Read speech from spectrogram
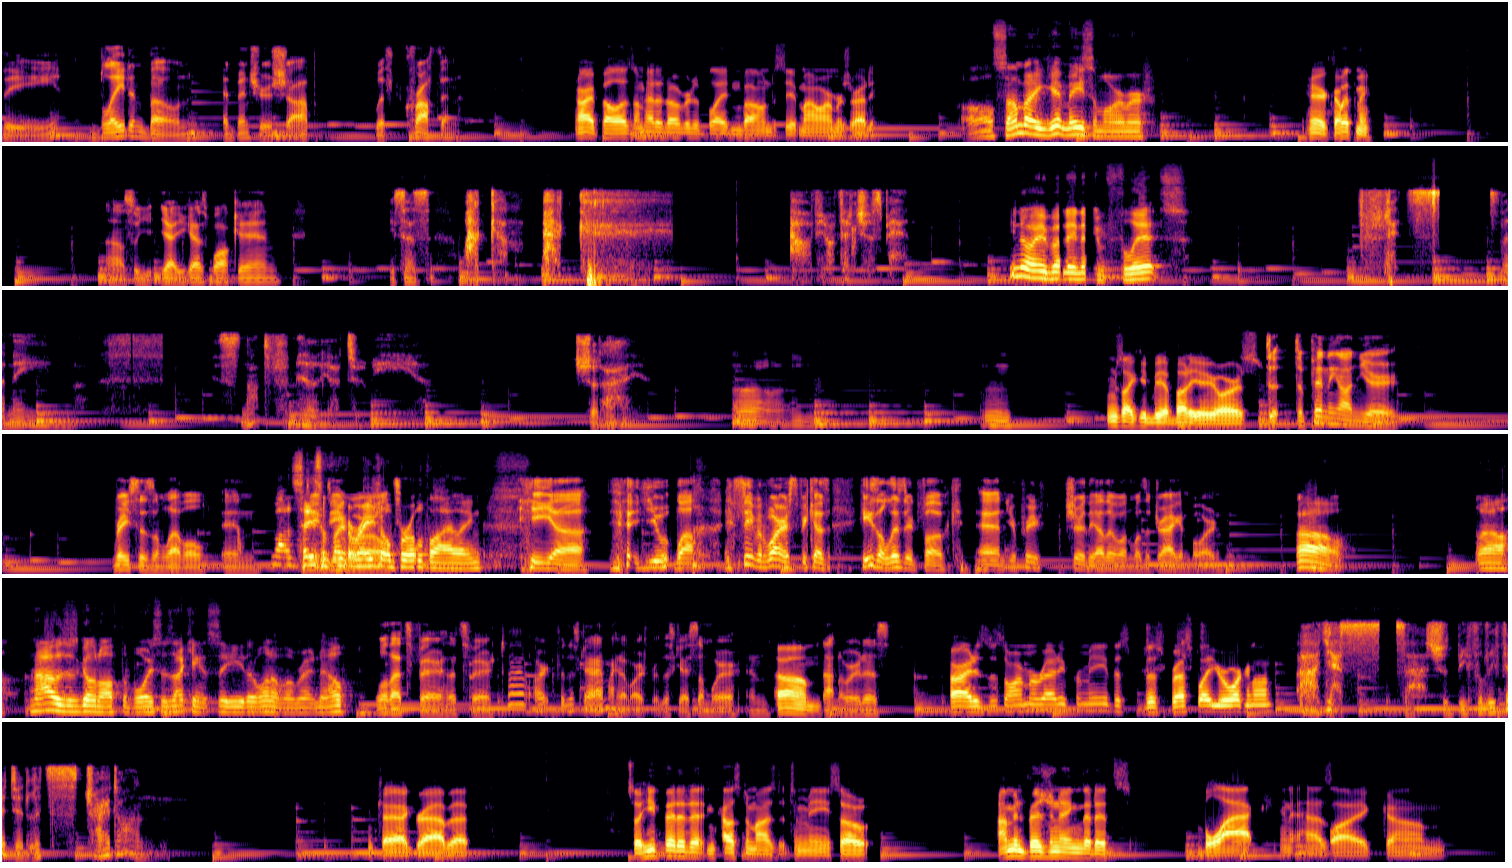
the Blade and Bone Adventurers shop with Crothan. All right, fellas, I'm headed over to Blade and Bone to see if my armor's ready. Oh, somebody get me some armor. Here, come with me. Uh, so y- yeah, you guys walk in. He says, "Welcome back. How have your adventures been?" You know anybody named Flitz? Flitz, the name is not familiar to me. Should I? Oh. Mm. Seems like he'd be a buddy of yours. D- depending on your racism level in I'm about to say some D&D fucking racial profiling. he uh you well it's even worse because he's a lizard folk and you're pretty sure the other one was a dragonborn Oh. Well, I was just going off the voices. I can't see either one of them right now. well that's fair that's fair do i have art for this guy i might have art for this guy somewhere and Um. not know where it is All right, is this armor ready for me? This this breastplate you're working on? ah yes uh, should be fully fitted let's try it on Okay, I grab it. So he fitted it and customized it to me. So I'm envisioning that it's black and it has like um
